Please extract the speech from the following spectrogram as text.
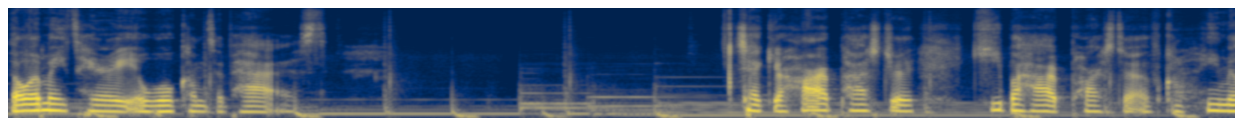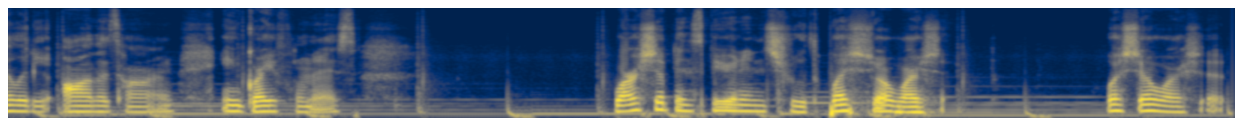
Though it may tarry, it will come to pass. Check your heart posture. Keep a heart posture of humility all the time and gratefulness. Worship in spirit and truth. What's your worship? What's your worship?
